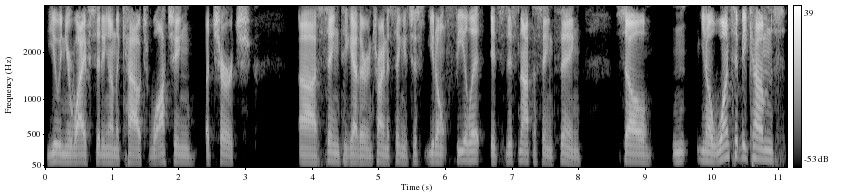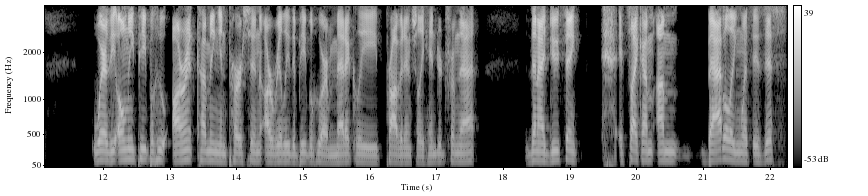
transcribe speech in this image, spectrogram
you and your wife sitting on the couch watching a church uh, sing together and trying to sing. It's just you don't feel it. It's just not the same thing. So you know, once it becomes where the only people who aren't coming in person are really the people who are medically providentially hindered from that, then I do think it's like I'm I'm battling with is this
